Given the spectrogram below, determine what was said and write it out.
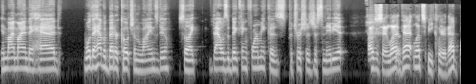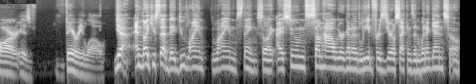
in my mind, they had well, they have a better coach than the Lions do. So like that was a big thing for me because Patricia's just an idiot. I was gonna say let that let's be clear. That bar is very low. Yeah, and like you said, they do lion lions thing. So like, I assumed somehow we were gonna lead for zero seconds and win again. So,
